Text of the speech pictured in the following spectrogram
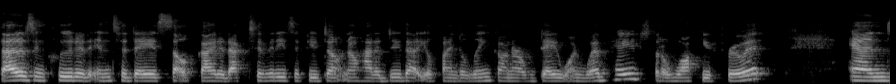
That is included in today's self-guided activities. If you don't know how to do that, you'll find a link on our day one webpage that'll walk you through it and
